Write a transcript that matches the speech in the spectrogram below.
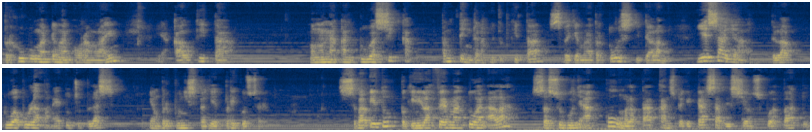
berhubungan dengan orang lain. Ya, kalau kita mengenakan dua sikap penting dalam hidup kita sebagaimana tertulis di dalam Yesaya 28 ayat 17 yang berbunyi sebagai berikut Sebab itu beginilah firman Tuhan Allah sesungguhnya aku meletakkan sebagai dasar di Sion sebuah batu.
